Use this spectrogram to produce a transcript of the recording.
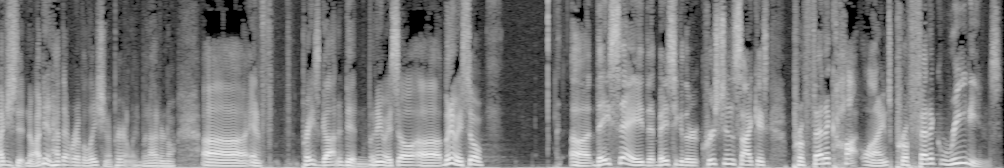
I just didn't know. I didn't have that revelation apparently, but I don't know. Uh, and f- praise God, it didn't. But anyway, so uh, but anyway, so uh, they say that basically they're Christian psychics, prophetic hotlines, prophetic readings.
